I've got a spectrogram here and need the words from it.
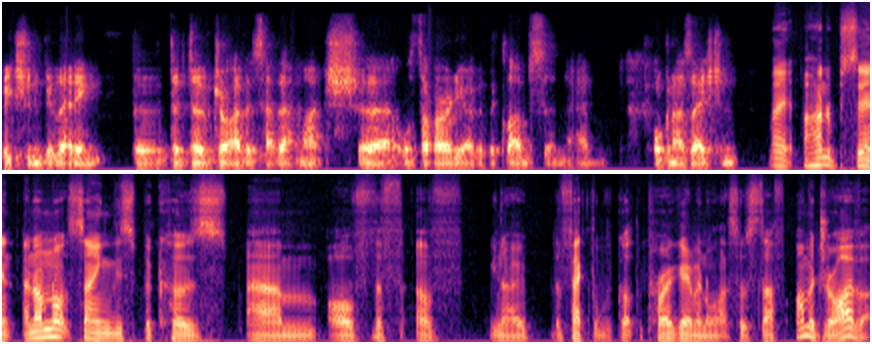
we shouldn't be letting the, the, drivers have that much uh, authority over the clubs and, and organisation. Mate, hundred percent. And I'm not saying this because um, of the of you know the fact that we've got the program and all that sort of stuff. I'm a driver,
